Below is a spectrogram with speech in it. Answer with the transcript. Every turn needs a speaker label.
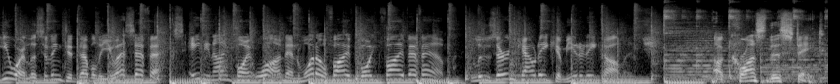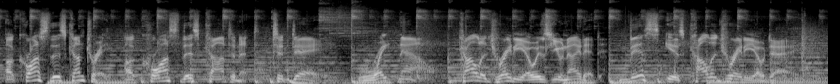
Speaker 1: You are listening to WSFX 89.1 and 105.5 FM, Luzerne County Community College. Across this state, across this country, across this continent, today, right now, college radio is united. This is College Radio Day.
